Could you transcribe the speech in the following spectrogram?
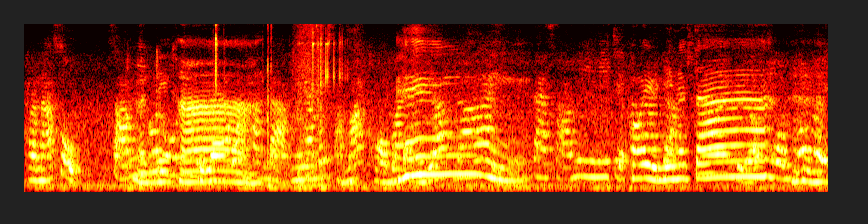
ธารณสุขสามีก็รู้อยู่แล้วว่าทำแบบนี้ไม่สามารถขอใบอนุญาตได้แต่สามีมีเจตพ่ออยู่นี่นะจ๊ะเหลือคนก็เลย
